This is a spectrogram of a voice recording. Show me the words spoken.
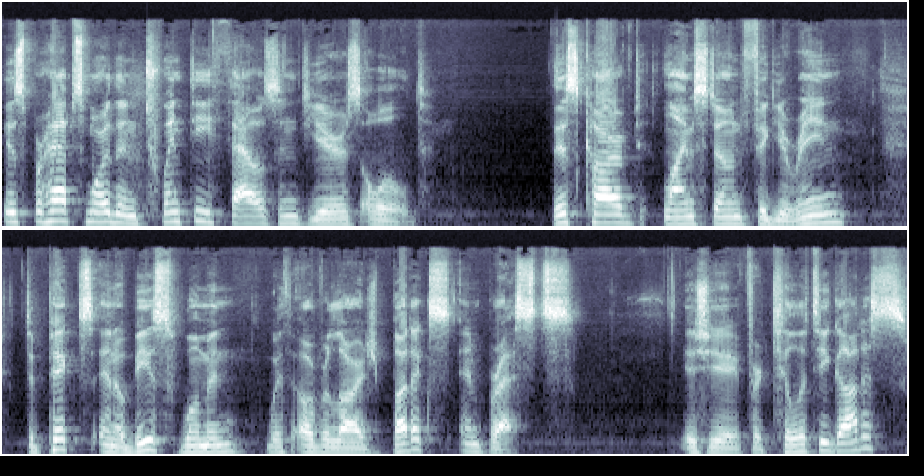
is perhaps more than 20,000 years old. This carved limestone figurine depicts an obese woman with overlarge buttocks and breasts. Is she a fertility goddess?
